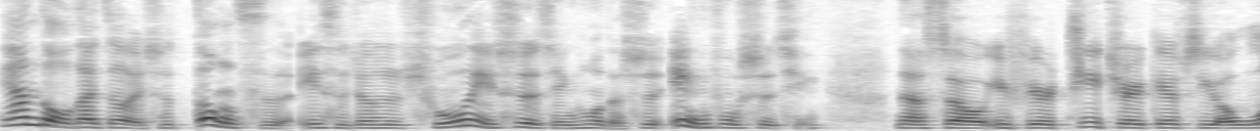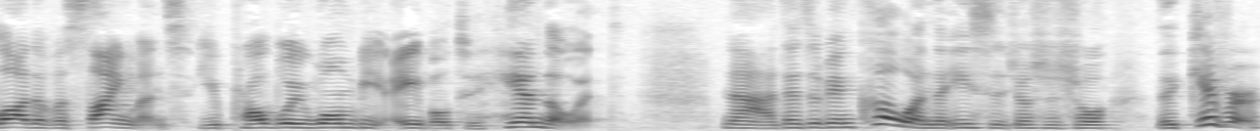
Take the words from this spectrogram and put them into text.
Handle 在这里是动词，意思就是处理事情或者是应付事情。那 so if your teacher gives you a lot of assignments, you probably won't be able to handle it. 那在这边课文的意思就是说，the giver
